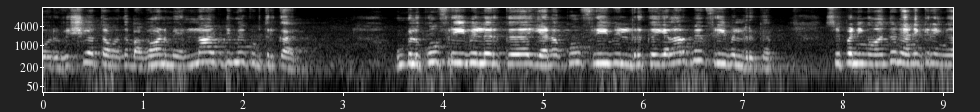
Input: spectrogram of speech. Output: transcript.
ஒரு விஷயத்த வந்து பகவான் நம்ம எல்லாருக்கிட்டையுமே கொடுத்துருக்காரு. உங்களுக்கும் ஃப்ரீ வில் இருக்குது எனக்கும் ஃப்ரீ வில் இருக்குது எல்லாருக்குமே ஃப்ரீ வில் இருக்குது ஸோ இப்போ நீங்கள் வந்து நினைக்கிறீங்க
